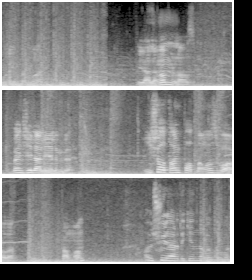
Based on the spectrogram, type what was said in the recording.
vurayım ben buna. İlerlemem mi lazım? Bence ilerleyelim bir. İnşallah tank patlamaz bu arada. Tamam. Abi şu yerdekini de bak bak bak.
